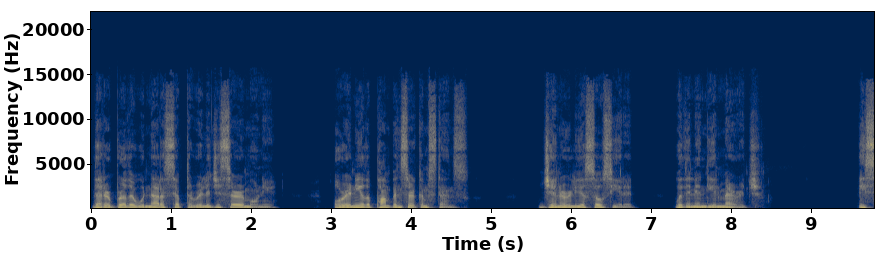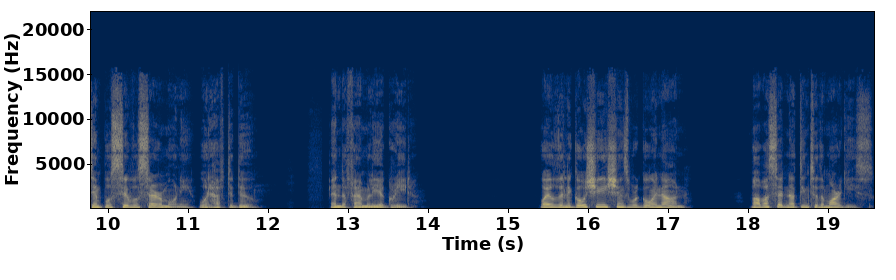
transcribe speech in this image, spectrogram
that her brother would not accept a religious ceremony or any of the pomp and circumstance generally associated with an Indian marriage. A simple civil ceremony would have to do, and the family agreed. While the negotiations were going on, Baba said nothing to the Margis,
